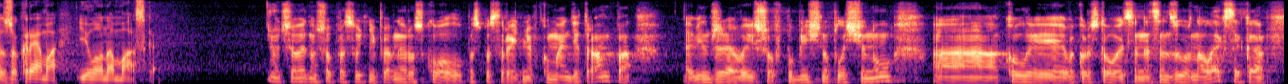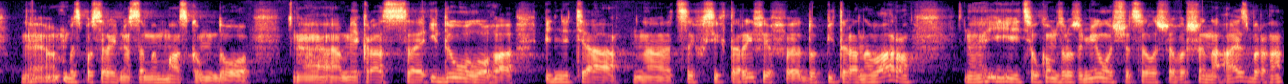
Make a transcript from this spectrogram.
зокрема Ілона Маска? Очевидно, що присутній певний розкол безпосередньо в команді Трампа. Він вже вийшов в публічну площину. А коли використовується нецензурна лексика, е, безпосередньо самим маском до е, якраз ідеолога підняття е, цих всіх тарифів до Пітера Наваро. І цілком зрозуміло, що це лише вершина айсберга.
